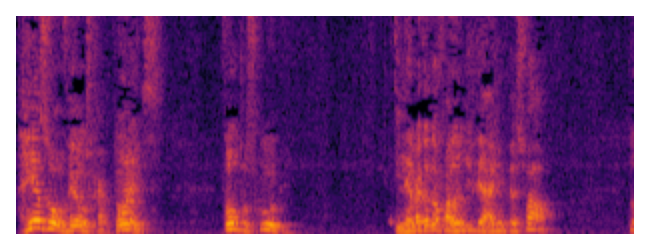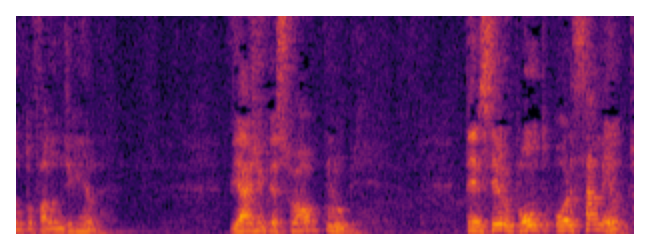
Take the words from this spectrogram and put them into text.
Resolveu os cartões? Vamos para os clubes? Lembra que eu estou falando de viagem pessoal. Não estou falando de renda. Viagem pessoal, clube. Terceiro ponto, orçamento.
